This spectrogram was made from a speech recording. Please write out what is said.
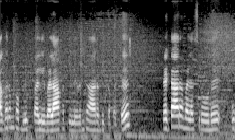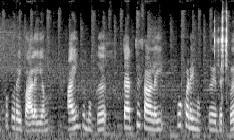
அகரம் பப்ளிக் பள்ளி வளாகத்திலிருந்து ஆரம்பிக்கப்பட்டு ரெட்டாரவலஸ் ரோடு உப்புத்துறை பாளையம் ஐந்து முக்கு சர்ச்சு சாலை பூக்கடைமுக்கு எதிர்ப்பு.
